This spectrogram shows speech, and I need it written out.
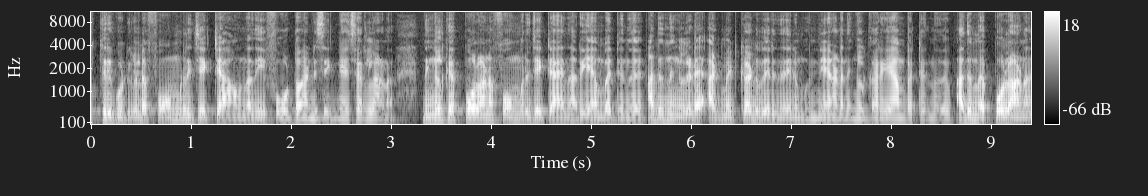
ഒത്തിരി കുട്ടികളുടെ ഫോം റിജക്റ്റ് ആവുന്നത് ഈ ഫോട്ടോ ആൻഡ് സിഗ്നേച്ചറിലാണ് നിങ്ങൾക്ക് എപ്പോഴാണ് ഫോം റിജക്റ്റ് ആയെന്ന് അറിയാൻ പറ്റുന്നത്? അത് നിങ്ങളുടെ അഡ്മിറ്റ് കാർഡ് വരുന്നതിന് മുന്നേ ആണ് നിങ്ങൾക്ക് അറിയാൻ പറ്റുന്നത്. അതും എപ്പോഴാണ്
